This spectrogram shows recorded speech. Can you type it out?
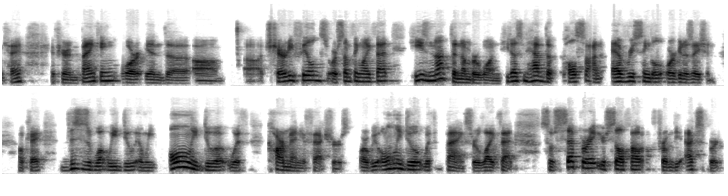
Okay. If you're in banking or in the um, uh, charity fields or something like that, he's not the number one. He doesn't have the pulse on every single organization. Okay. This is what we do, and we only do it with car manufacturers or we only do it with banks or like that. So separate yourself out from the expert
